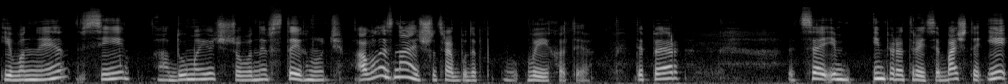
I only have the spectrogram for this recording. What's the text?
І вони всі думають, що вони встигнуть. А вони знають, що треба буде виїхати. Тепер це імператриця. Бачите, і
